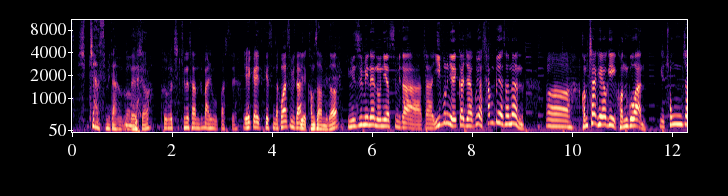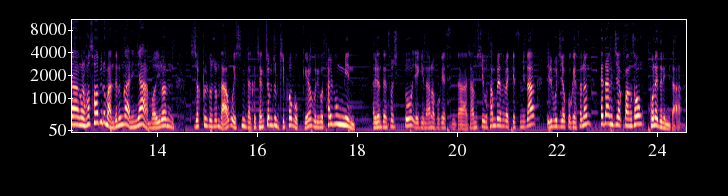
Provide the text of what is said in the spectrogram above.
쉽지 않습니다, 그거. 네. 그죠? 그런 거 지키는 사람들 많이 못 봤어요. 여기까지 듣겠습니다. 고맙습니다. 예, 감사합니다. 김수민의 논의였습니다. 자, 2부는 여기까지 하고요. 3부에서는 어, 검찰 개혁이 권고한 이 총장을 허수아비로 만드는 거 아니냐? 뭐 이런 지적들도 좀 나오고 있습니다. 그 쟁점 좀 짚어볼게요. 그리고 탈북민 관련된 소식도 얘기 나눠보겠습니다. 잠시 후 3부에서 뵙겠습니다. 일부 지역국에서는 해당 지역 방송 보내드립니다.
